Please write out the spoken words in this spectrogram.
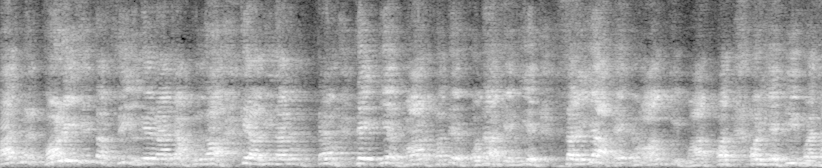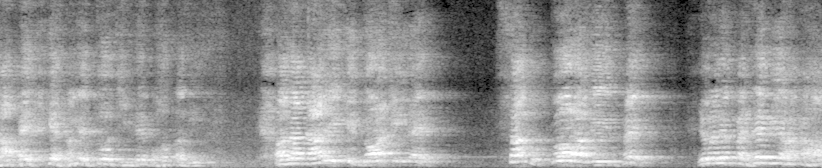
आज मैं थोड़ी सी तफसील देना चाहूँगा कि अजीजान देखिए, मार्फत खुदा के लिए ज़रिया है इमाम की मार्फत, और यही वजह है कि हमें दो चीज़ें बहुत अज़ीज़ हैं। अजादारी की दो चीज़ें सबको अज़ीज़ है। ये मैंने पहले भी यहाँ कहा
